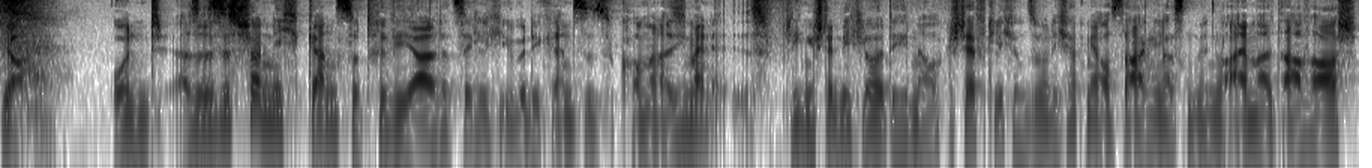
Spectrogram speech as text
ja, und also es ist schon nicht ganz so trivial, tatsächlich über die Grenze zu kommen. Also ich meine, es fliegen ständig Leute hin, auch geschäftlich und so. Und ich habe mir auch sagen lassen, wenn du einmal da warst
